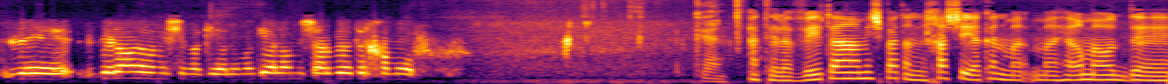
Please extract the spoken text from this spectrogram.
זה, זה לא מי שמגיע לו, מגיע לו מי שהרבה יותר חמור. כן. את תלווי את המשפט? אני מניחה שיהיה כאן מהר מאוד, אה,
